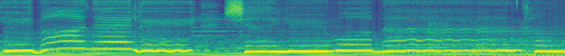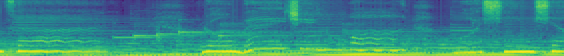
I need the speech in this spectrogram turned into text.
伊玛内利，神与我们同在，荣美君王，我心向。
